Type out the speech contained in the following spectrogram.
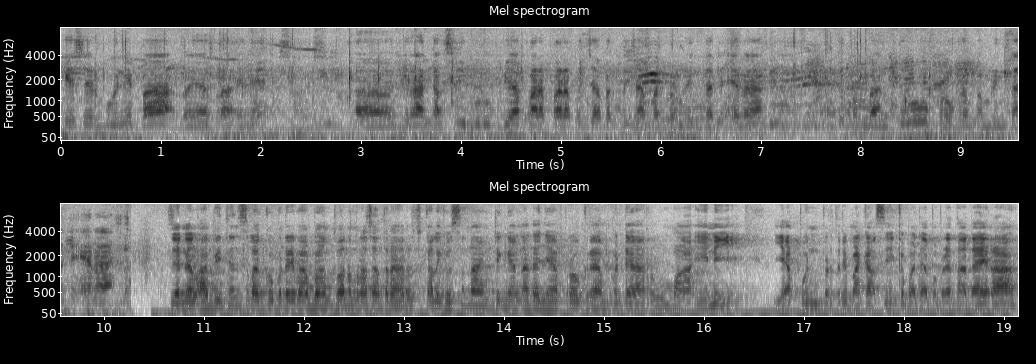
Geser bu ini Pak, ya Pak ini uh, gerakan seribu rupiah para para pejabat-pejabat pemerintah daerah untuk membantu program pemerintah daerah. Zainal Abidin selaku penerima bantuan merasa terharu sekaligus senang dengan adanya program bedah rumah ini. Ia pun berterima kasih kepada pemerintah daerah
